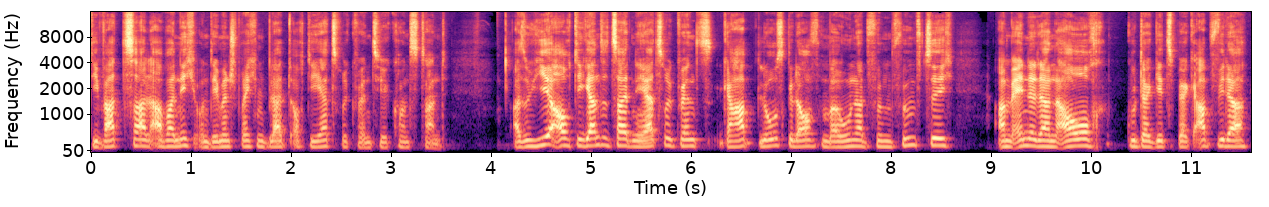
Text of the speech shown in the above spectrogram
die Wattzahl aber nicht und dementsprechend bleibt auch die Herzfrequenz hier konstant. Also hier auch die ganze Zeit eine Herzfrequenz gehabt, losgelaufen bei 155. Am Ende dann auch, gut, da geht's bergab wieder,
